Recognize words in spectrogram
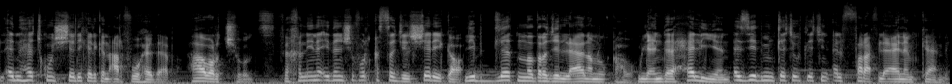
لأنها تكون الشركة اللي كنعرفوها دابا. هاورد شولتز. فخلينا إذا نشوفوا القصة ديال الشركة اللي بدلات النظرة ديال العالم للقهوة واللي عندها حاليا أزيد من 33 ألف فرع في العالم كامل.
